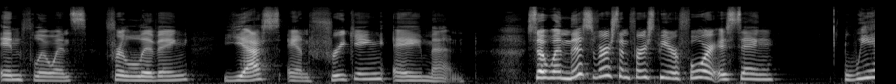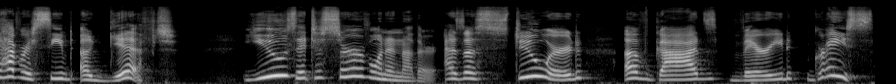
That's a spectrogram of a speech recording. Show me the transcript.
influence for living Yes, and freaking amen. So when this verse in 1 Peter 4 is saying, we have received a gift, use it to serve one another as a steward of God's varied grace.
